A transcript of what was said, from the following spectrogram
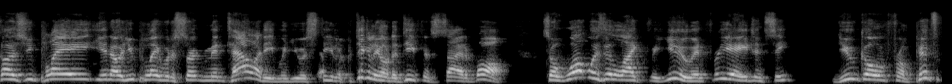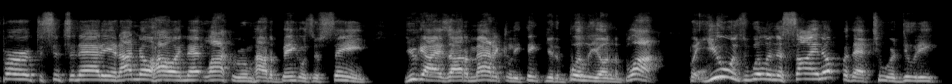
because you play, you know, you play with a certain mentality when you're a Steeler, particularly on the defensive side of the ball. So, what was it like for you in free agency? You go from Pittsburgh to Cincinnati, and I know how in that locker room how the Bengals are seen. You guys automatically think you're the bully on the block, but you was willing to sign up for that tour duty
